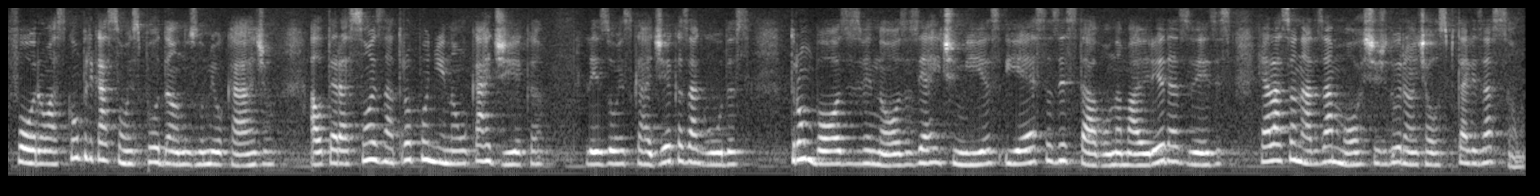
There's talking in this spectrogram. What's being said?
foram as complicações por danos no miocárdio, alterações na troponina cardíaca, lesões cardíacas agudas, tromboses venosas e arritmias, e essas estavam, na maioria das vezes, relacionadas a mortes durante a hospitalização.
